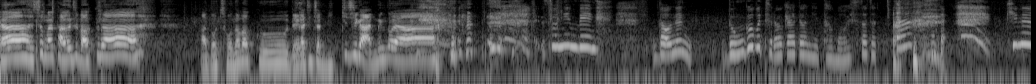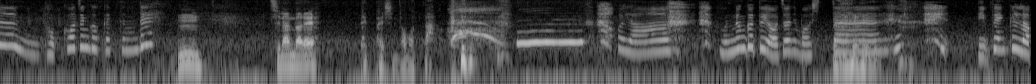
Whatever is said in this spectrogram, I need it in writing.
야, 정말 박은지 맞구나. 아, 너 전화 받고 내가 진짜 믿기지가 않는 거야. 손님빈, 너는 농구부 들어가더니 더 멋있어졌다? 키는 더 커진 것 같은데? 음, 지난달에 180 넘었다. 어, 야, 웃는 것도 여전히 멋있다. 네 팬클럽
